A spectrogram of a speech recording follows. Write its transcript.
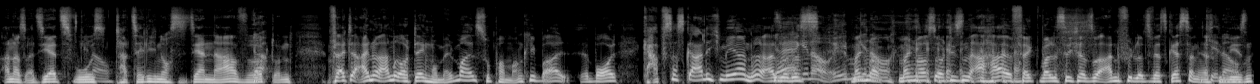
Anders als jetzt, wo genau. es tatsächlich noch sehr nah wirkt ja. und vielleicht der eine oder andere auch denkt, Moment mal, Super Monkey Ball, äh, Ball gab es das gar nicht mehr, ne? Also ja, das, genau, manchmal, genau. manchmal hast du auch diesen Aha-Effekt, weil es sich ja so anfühlt, als wäre es gestern erst genau. gewesen.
